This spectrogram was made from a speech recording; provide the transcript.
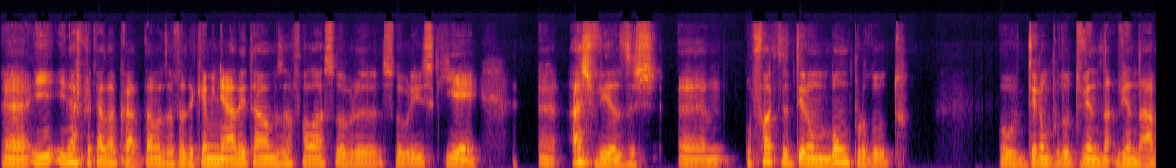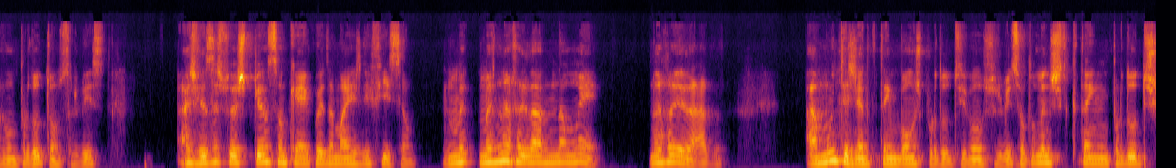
Ah, e, e nós, por acaso, há bocado estávamos a fazer caminhada e estávamos a falar sobre, sobre isso, que é, ah, às vezes, ah, o facto de ter um bom produto ou ter um produto vendável, um produto ou um serviço, às vezes as pessoas pensam que é a coisa mais difícil, mas, mas na realidade não é. Na realidade, há muita gente que tem bons produtos e bons serviços, ou pelo menos que tem produtos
